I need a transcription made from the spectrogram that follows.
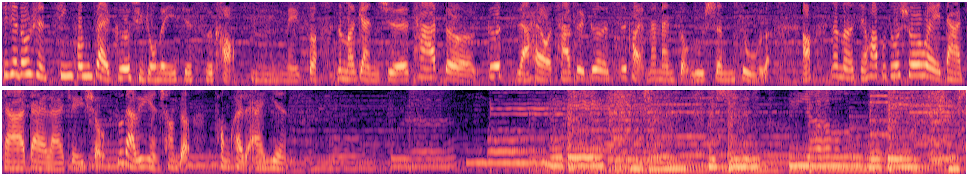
这些都是清风在歌曲中的一些思考。嗯，没错。那么感觉他的歌词啊，还有他对歌的思考也慢慢走入深度了。好，那么闲话不多说，为大家带来这一首苏打绿演唱的《痛快的哀燕》。定，只是要定，谁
